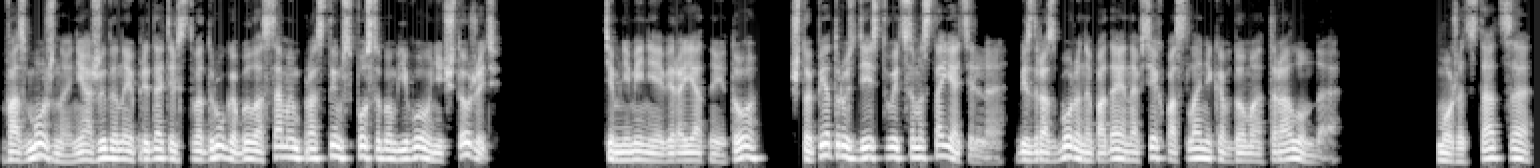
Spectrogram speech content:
Возможно, неожиданное предательство друга было самым простым способом его уничтожить, тем не менее, вероятно и то, что Петрус действует самостоятельно, без разбора нападая на всех посланников дома Таралунда. Может статься,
